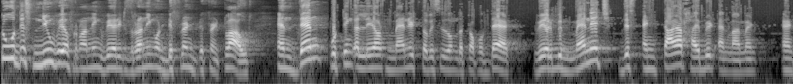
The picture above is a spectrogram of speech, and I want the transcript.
to this new way of running where it is running on different different clouds and then putting a layer of managed services on the top of that where we manage this entire hybrid environment and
